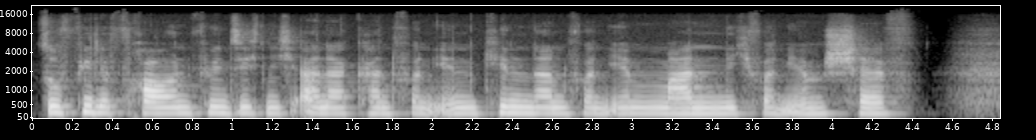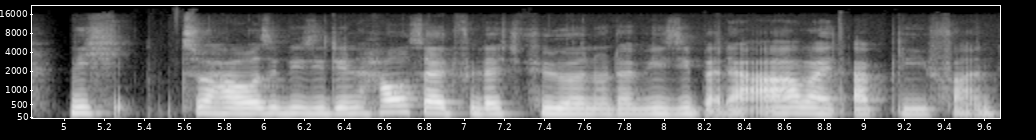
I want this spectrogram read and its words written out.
So viele Frauen fühlen sich nicht anerkannt von ihren Kindern, von ihrem Mann, nicht von ihrem Chef, nicht zu Hause, wie sie den Haushalt vielleicht führen oder wie sie bei der Arbeit abliefern.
